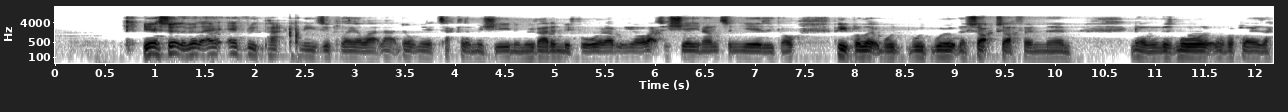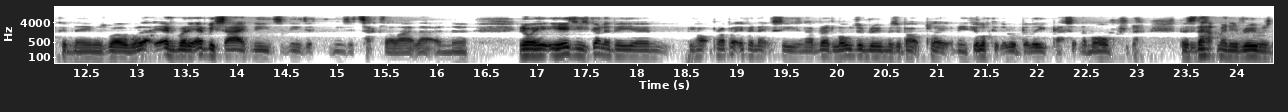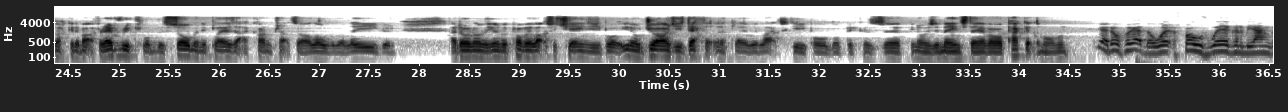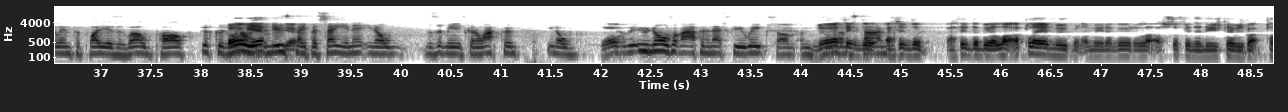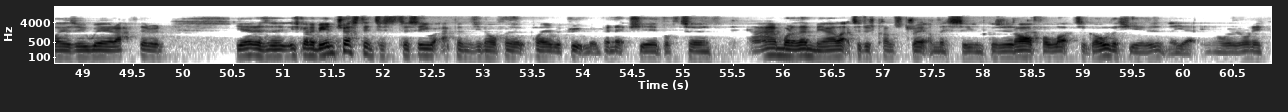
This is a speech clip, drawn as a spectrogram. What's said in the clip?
Yeah, certainly. Every pack needs a player like that, don't they? A tackling machine, and we've had him before, haven't we? Know, that's a Shane Hanson years ago. People that would, would work their socks off, and um, you know, there's more other players I could name as well. But everybody, every side needs needs a needs a tackler like that, and uh, you know, he is. He's going to be um, be hot property for next season. I've read loads of rumours about play. I mean, if you look at the rugby league press at the moment, there's that many rumours knocking about for every club. There's so many players that are contracts all over the league, and I don't know. There's going to be probably lots of changes, but you know, George is definitely a player we'd like to keep hold of because uh, you know he's a mainstay of our pack at the moment. Yeah, don't forget though. Suppose we're going to be angling for players as well, Paul. Just because oh, yeah, the newspaper yeah. saying it, you know, doesn't mean it's going to happen. You know, no. who knows what might happen in the next few weeks? On, on no, I think that, I think that, I think there'll be a lot of player movement. I mean, I've heard a lot of stuff in the newspapers about players who we're after, and yeah, a, it's going to be interesting to to see what happens, you know, for player recruitment for next year. But uh, I'm one of them. Me, I like to just concentrate on this season because there's an awful lot to go this year, isn't there? Yet, you know, we're only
